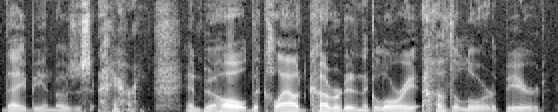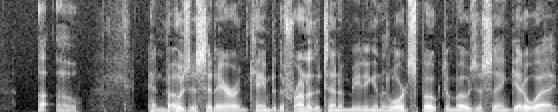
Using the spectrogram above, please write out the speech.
They being Moses and Aaron. And behold, the cloud covered it, and the glory of the Lord appeared. Uh oh. And Moses and Aaron came to the front of the tent of meeting, and the Lord spoke to Moses, saying, Get away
